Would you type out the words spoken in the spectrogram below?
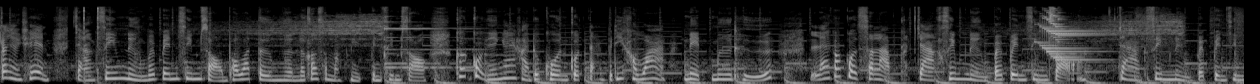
ก็อย่างเช่น จากซิม 1 ไปเป็นซิม 2 เพราะว่าเติมเงินแล้วก็สมัครเน็ตเป็นซิม 2 ก็กดง่ายๆค่ะทุกคนกดแตะไปที่คำว่าเน็ตมือถือ และก็กดสลับจากซิม 1 ไปเป็นซิม 2 จากซิม 1 ไปเป็นซิม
